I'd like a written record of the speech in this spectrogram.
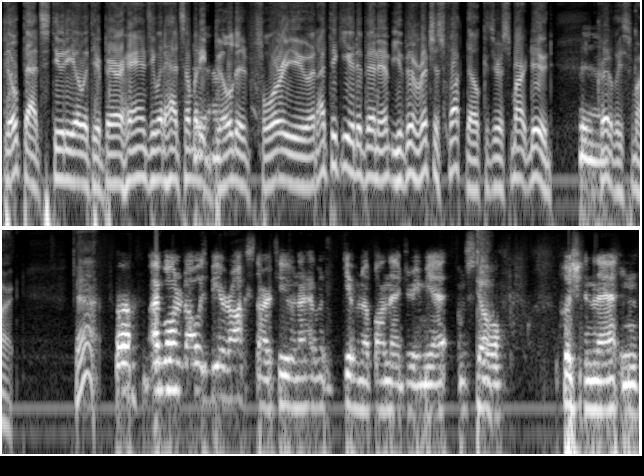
built that studio with your bare hands. You would have had somebody Yeah. build it for you. And I think you'd have been you've been rich as fuck though, because you're a smart dude, Yeah. incredibly smart. Yeah. Well, I've wanted to always be a rock star too, and I haven't given up on that dream yet. I'm still pushing that, and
